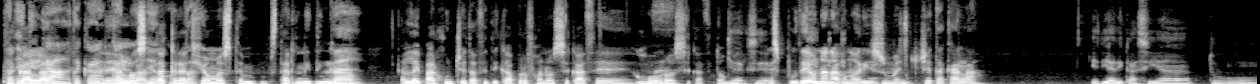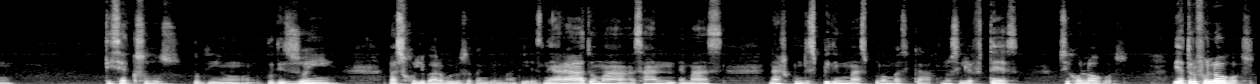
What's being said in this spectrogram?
Τα θετικά, καλά. τα κα, ναι, καλώς πάντα έχοντα. κρατιόμαστε στα αρνητικά. Ναι. Αλλά υπάρχουν και τα θετικά προφανώς σε κάθε χώρο, Ναι. σε κάθε τομέα. κοίταξε, Ε, Σπουδαίο να αναγνωρίζουμε και τα καλά. η διαδικασία του, της έξοδος που, τη, που της ζωή απασχολεί πάρα πολλούς επαγγελματίες. Νεαρά άτομα σαν εμάς να έρχονται σπίτι μας που ήταν βασικά νοσηλευτές, ψυχολόγος, διατροφολόγος,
